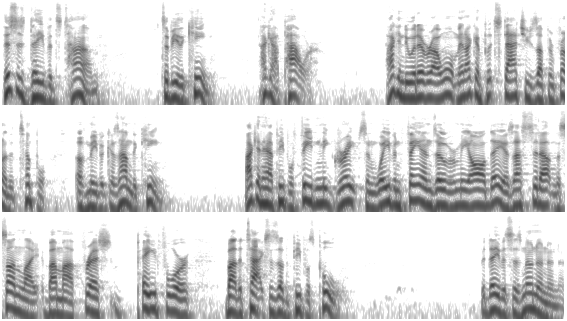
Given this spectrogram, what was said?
This is David's time to be the king. I got power. I can do whatever I want, man. I can put statues up in front of the temple of me because I'm the king. I can have people feeding me grapes and waving fans over me all day as I sit out in the sunlight by my fresh, paid for by the taxes of the people's pool. But David says, No, no, no, no.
